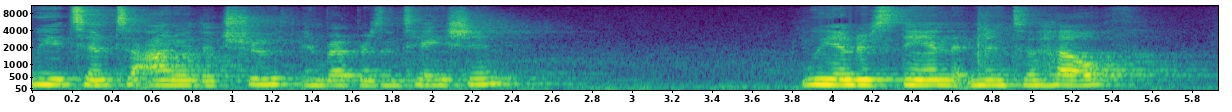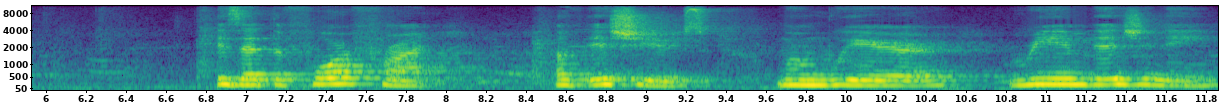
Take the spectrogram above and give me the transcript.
We attempt to honor the truth and representation. We understand that mental health is at the forefront of issues when we're re envisioning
